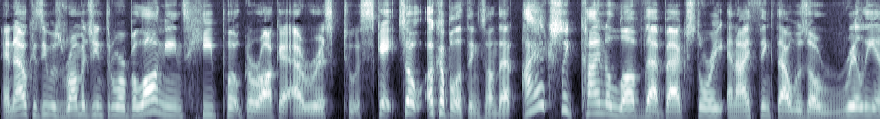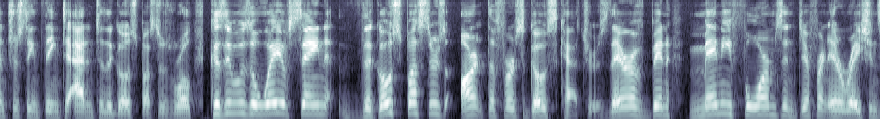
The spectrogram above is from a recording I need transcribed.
And now, because he was rummaging through her belongings, he put Garraka at risk to escape. So, a couple of things on that. I actually kind of love that backstory, and I think that was a really interesting thing to add into the Ghostbusters world because it was a way of saying the Ghostbusters aren't the first ghost catchers. There have been many forms and different iterations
